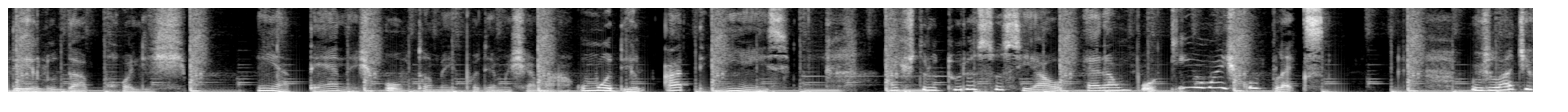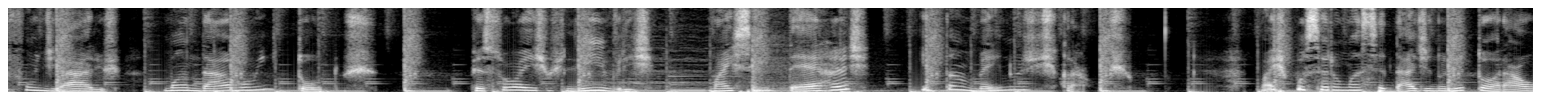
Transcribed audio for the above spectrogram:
Modelo da polis em Atenas, ou também podemos chamar o modelo ateniense, a estrutura social era um pouquinho mais complexa. Os latifundiários mandavam em todos, pessoas livres, mas sem terras e também nos escravos. Mas por ser uma cidade no litoral,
